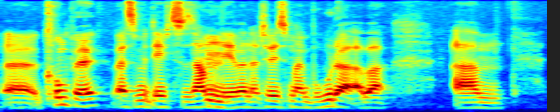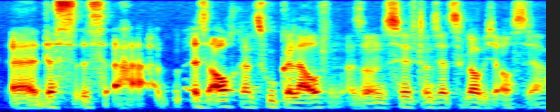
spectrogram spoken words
äh, Kumpel, weißt mit dem ich zusammenlebe. Mhm. Natürlich ist mein Bruder, aber ähm, äh, das ist, ist auch ganz gut gelaufen. Also, und es hilft uns jetzt, glaube ich, auch sehr.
